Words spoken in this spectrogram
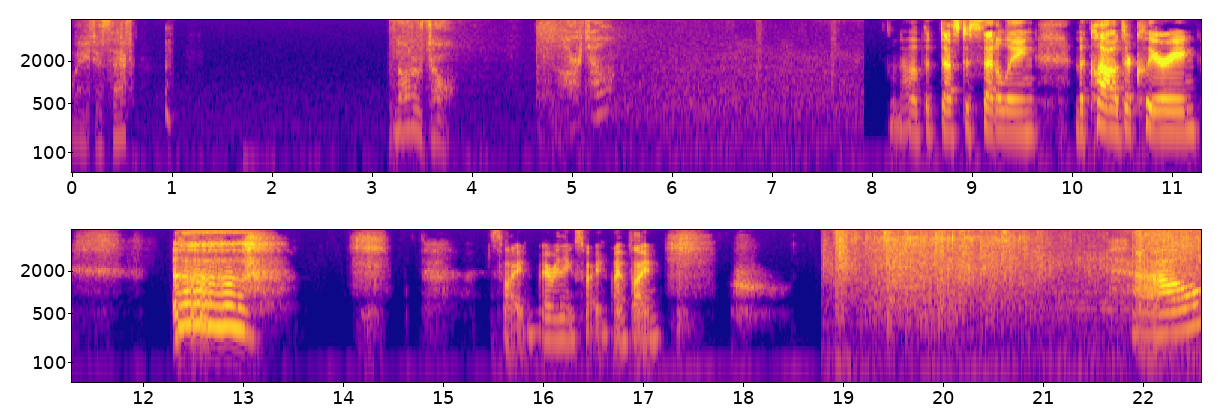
Wait, is that? Naruto! Naruto? Now that the dust is settling and the clouds are clearing. Ugh. It's fine. Everything's fine. I'm fine. How?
